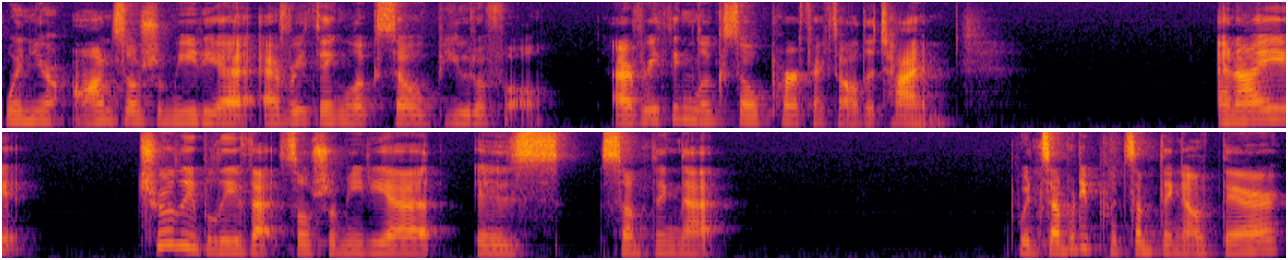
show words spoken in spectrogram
when you're on social media, everything looks so beautiful. Everything looks so perfect all the time. And I truly believe that social media is something that when somebody puts something out there,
